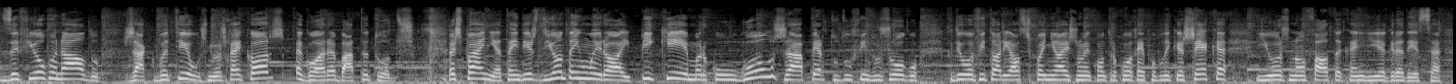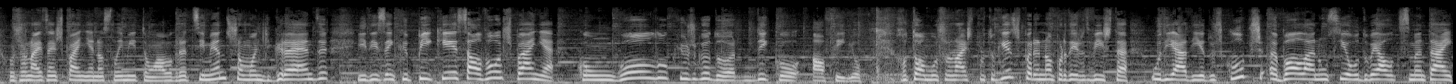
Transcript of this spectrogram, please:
desafiou Ronaldo, já que bateu os meus recordes, agora bate a todos. A Espanha tem desde ontem um herói. Piqué marcou o golo, já perto do fim do jogo, que deu a vitória aos espanhóis no encontro com a República Checa e hoje não falta quem lhe agradeça. Os jornais em Espanha não se limitam ao agradecimento, chamam-lhe grande e dizem que Piqué salvou a Espanha com um golo que o jogador dedicou ao filho. Retomo os jornais portugueses para não perder de vista o dia a dia dos clubes. A bola anunciou o duelo que se mantém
